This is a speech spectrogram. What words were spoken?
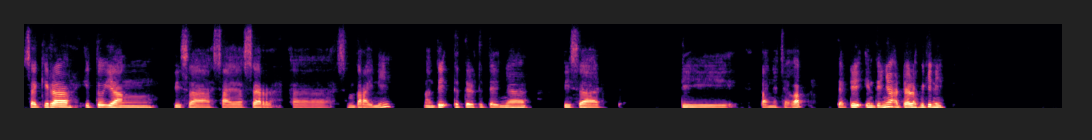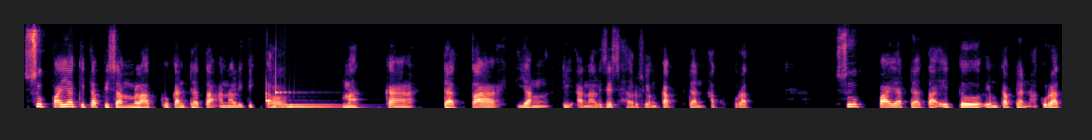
saya kira itu yang bisa saya share eh, sementara ini. Nanti detail-detailnya bisa ditanya jawab. Jadi intinya adalah begini, supaya kita bisa melakukan data analytical, maka data yang dianalisis harus lengkap dan akurat. Sup supaya data itu lengkap dan akurat,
